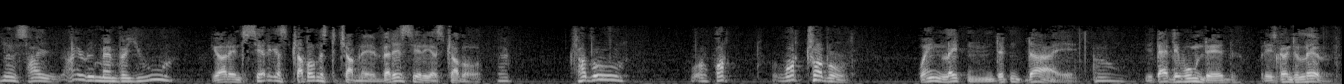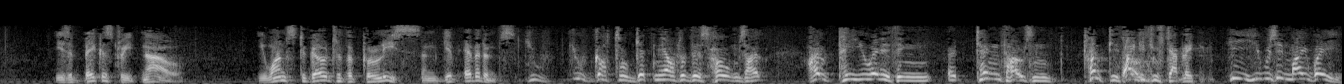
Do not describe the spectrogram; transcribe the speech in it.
yes, I, I remember you. You're in serious trouble, Mr. Chumley. Very serious trouble. Uh, trouble? What, what trouble? Wayne Layton didn't die. Oh. He's badly wounded, but he's going to live. He's at Baker Street now. He wants to go to the police and give evidence. You, you've got to get me out of this, Holmes. I'll, I'll pay you anything. Uh, ten thousand, twenty thousand. Why did you stab Layton? He, he was in my way.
